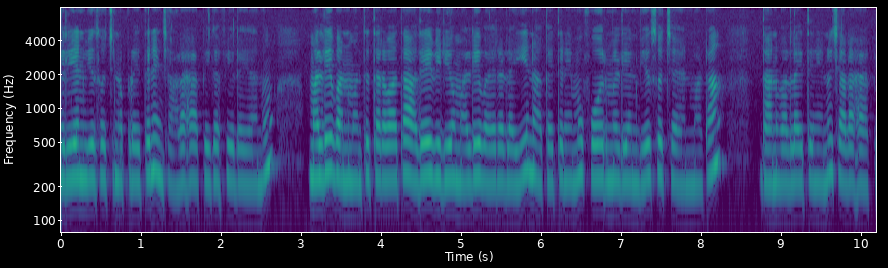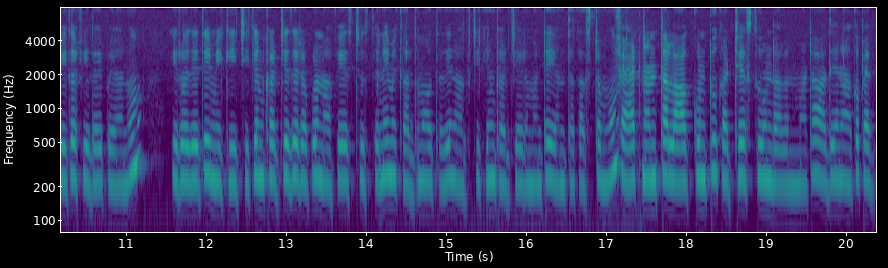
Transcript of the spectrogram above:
మిలియన్ వ్యూస్ వచ్చినప్పుడు అయితే నేను చాలా హ్యాపీగా ఫీల్ అయ్యాను. మళ్ళీ వన్ మంత్ తర్వాత అదే వీడియో మళ్ళీ వైరల్ అయ్యి నాకైతేనేమో ఫోర్ మిలియన్ వ్యూస్ వచ్చాయన్నమాట. దానివల్ల అయితే నేను చాలా హ్యాపీగా ఫీల్ అయిపోయాను. ఈరోజైతే మీకు ఈ చికెన్ కట్ చేసేటప్పుడు నా ఫేస్ చూస్తేనే మీకు అర్థమవుతుంది నాకు చికెన్ కట్ చేయడం అంటే ఎంత కష్టము. ఫ్యాట్నంతా లాక్కుంటూ కట్ చేస్తూ ఉండాలన్నమాట. అదే నాకు పెద్ద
